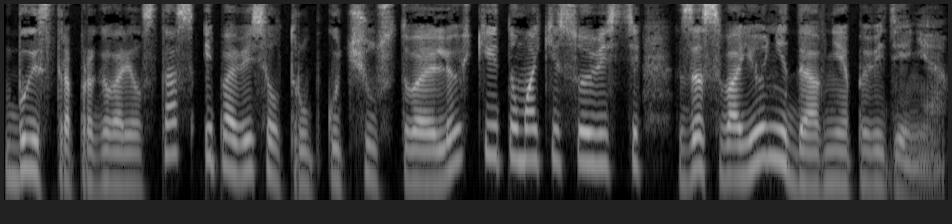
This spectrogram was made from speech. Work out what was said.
Быстро проговорил Стас и повесил трубку, чувствуя легкие тумаки совести за свое недавнее поведение.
